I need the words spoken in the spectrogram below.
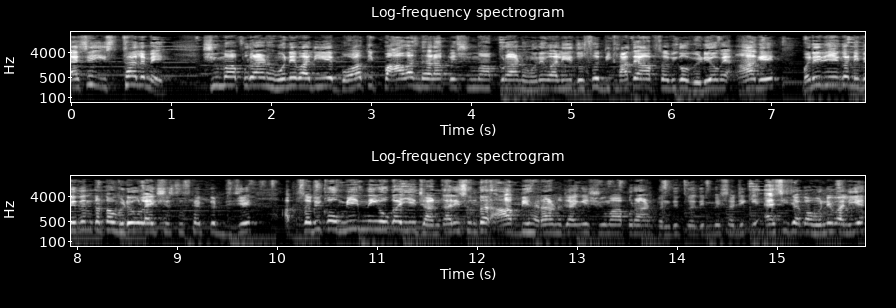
ऐसे स्थल में शिव पुराण होने वाली है। बहुत ही पावन धरा पे शिव पुराण होने वाली है। दोस्तों दिखाते हैं आप सभी को वीडियो में आगे। बने रहिएगा निवेदन करता हूँ। वीडियो को लाइक शेयर सब्सक्राइब कर दीजिए। अब सभी को उम्मीद नहीं होगा, ये जानकारी सुनकर आप भी हैरान हो जाएँगे। शिव महापुराण पंडित प्रदीप मिश्र जी की ऐसी जगह होने वाली है,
